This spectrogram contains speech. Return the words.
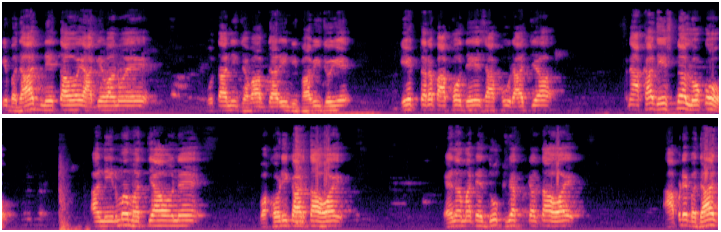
એ બધા જ નેતાઓએ, આગેવાનોએ પોતાની જવાબદારી નિભાવી જોઈએ. એક તરફ આખો દેશ, આખું રાજ્ય અને આખા દેશના લોકો આ નિર્મમ હત્યાઓને વખોડી કાઢતા હોય, એના માટે દુઃખ વ્યક્ત કરતા હોય. આપણે બધા જ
